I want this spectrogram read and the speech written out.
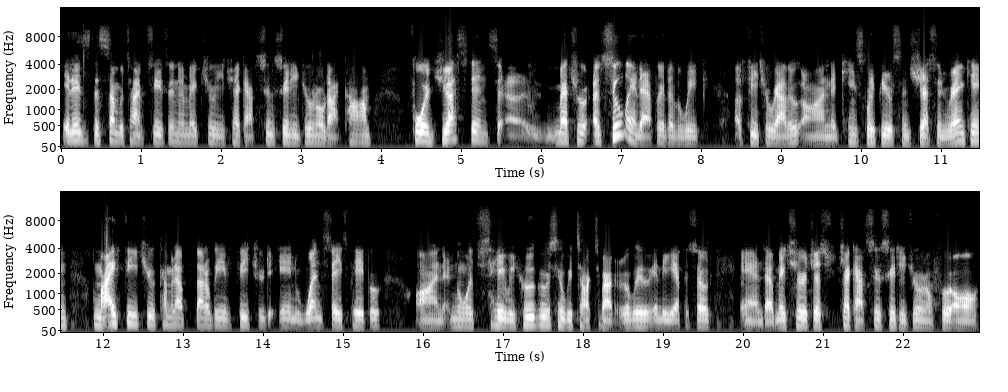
it is the summertime season. And make sure you check out SiouxCityJournal.com for Justin's uh, Metro uh, Siouxland Athlete of the Week uh, feature, rather, on Kingsley Pierson's Justin Renking. My feature coming up, that'll be featured in Wednesday's paper on North's Haley Hoogers, who we talked about earlier in the episode. And uh, make sure just check out Sioux City Journal for all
